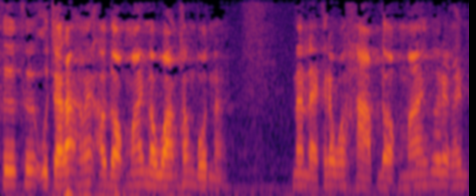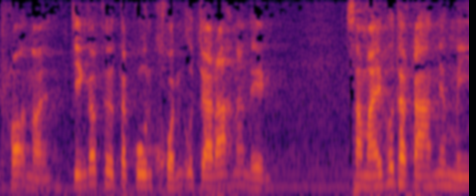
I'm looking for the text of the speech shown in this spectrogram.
คือคืออุจจาระไหมเอาดอกไม้มาวางข้างบนอะนั่นแหละเขาเรียกว่าหาบดอกไม้ก็เรียกให้เพราะหน่อย จริงก็คือตระกูลขนอุจจาระนั่นเอง สมัยพุทธกาลเนี่ยมี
